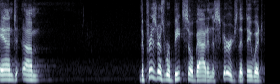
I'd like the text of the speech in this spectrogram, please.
And um, the prisoners were beat so bad in the scourge that they would,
